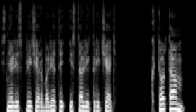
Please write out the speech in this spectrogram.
сняли с плеч арбалеты и стали кричать «Кто там?»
